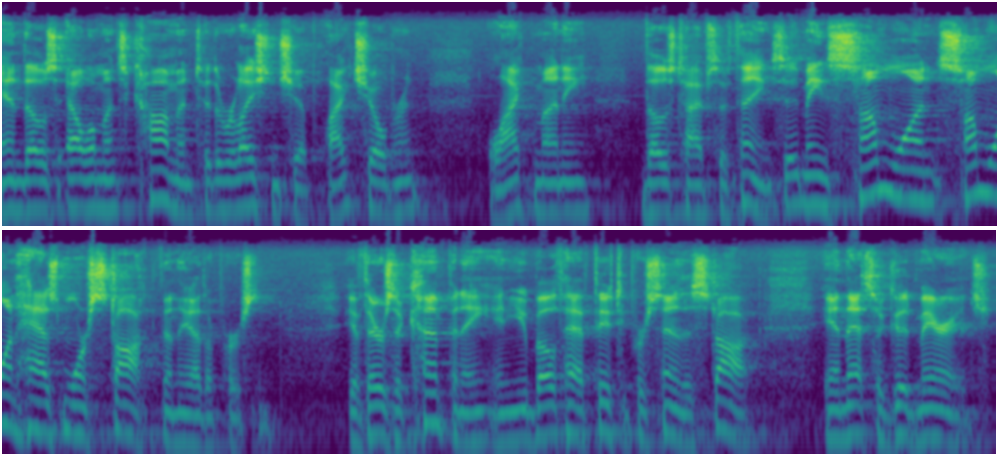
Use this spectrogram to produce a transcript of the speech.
and those elements common to the relationship, like children, like money, those types of things. It means someone, someone has more stock than the other person. If there's a company and you both have 50% of the stock, and that's a good marriage.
